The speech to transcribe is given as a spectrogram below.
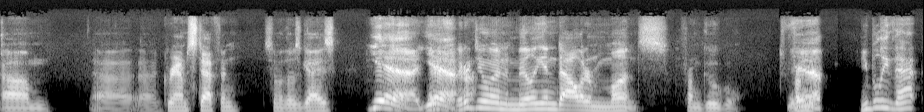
Um, uh, uh, Graham Stephan, some of those guys. Yeah, yeah. They're, they're doing million dollar months from Google. From yeah. The, you believe that?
